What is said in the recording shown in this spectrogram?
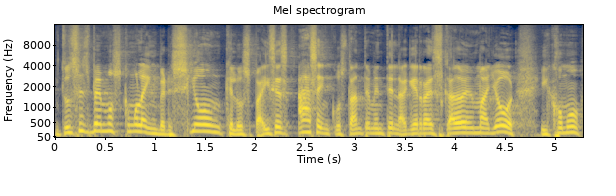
Entonces vemos cómo la inversión que los países hacen constantemente en la guerra es cada vez mayor y cómo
